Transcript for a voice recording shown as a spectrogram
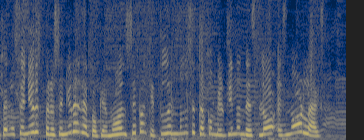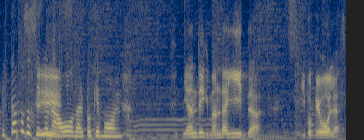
pero señores, pero señores de Pokémon, sepan que todo el mundo se está convirtiendo en Slo- Snorlax. Estamos haciendo Sí. una oda al Pokémon. Niantic manda guita y pokebolas.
